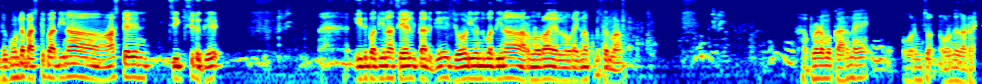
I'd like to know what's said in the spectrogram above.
இந்த கூண்டில் ஃபஸ்ட்டு பார்த்தீங்கன்னா ஆஸ்திரேலியன் சிக்ஸ் இருக்குது இது பார்த்தீங்கன்னா சேலுக்கு தான் இருக்குது ஜோடி வந்து பார்த்தீங்கன்னா அறநூறுவா எழுநூறுவாய்க்குனா கொடுத்துடலாம். அப்புறம் நம்ம கரணை ஒரு நிமிஷம் ஒழுங்கா காட்டுறேன்.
